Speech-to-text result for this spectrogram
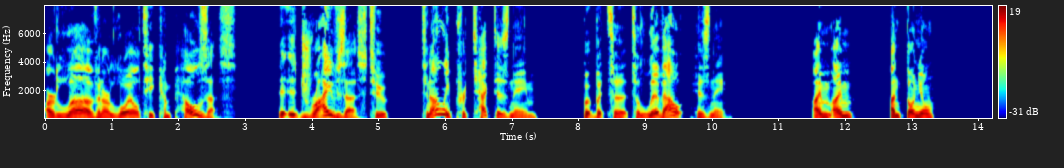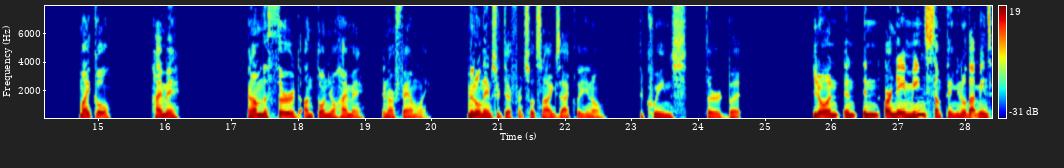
our love and our loyalty compels us it, it drives us to to not only protect his name, but but to to live out his name. I'm I'm Antonio, Michael, Jaime, and I'm the third Antonio Jaime in our family. Middle names are different, so it's not exactly you know the queen's third, but you know, and and and our name means something. You know, that means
